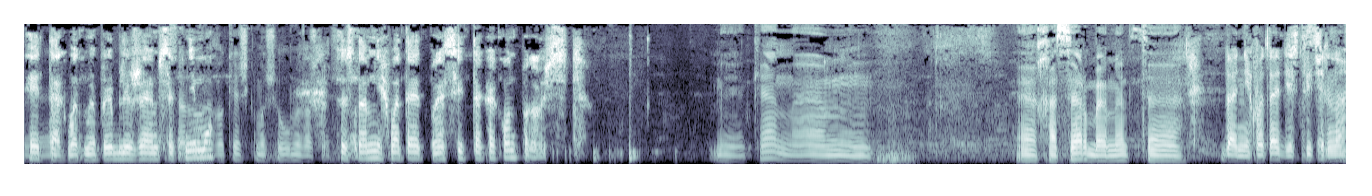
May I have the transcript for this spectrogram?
Итак, вот мы приближаемся к Нему. То есть нам не хватает просить так, как Он просит. Да, не хватает действительно,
